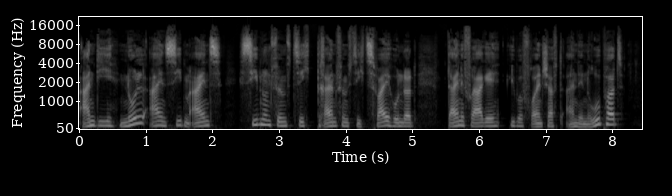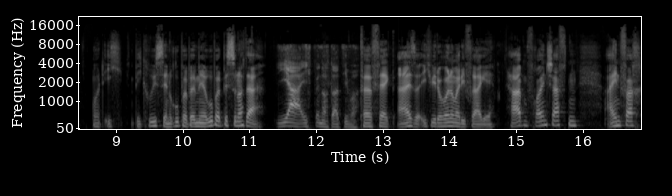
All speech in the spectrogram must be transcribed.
an die 0171 57 53 200. Deine Frage über Freundschaft an den Rupert. Und ich begrüße den Rupert bei mir. Rupert, bist du noch da? Ja, ich bin noch da, Timo. Perfekt. Also, ich wiederhole nochmal die Frage. Haben Freundschaften einfach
